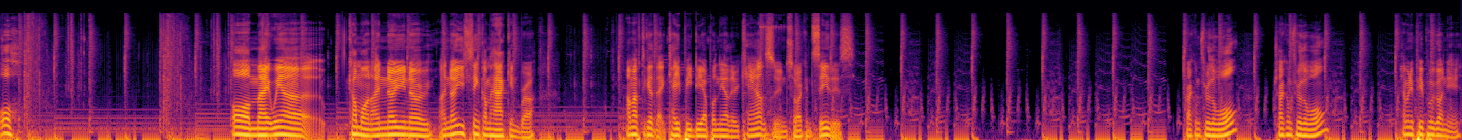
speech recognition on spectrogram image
Oh. Oh, mate, we are... Come on, I know you know. I know you think I'm hacking, bruh. I'm gonna have to get that KPD up on the other account soon so I can see this. Track him through the wall. Track him through the wall. How many people we got in here?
